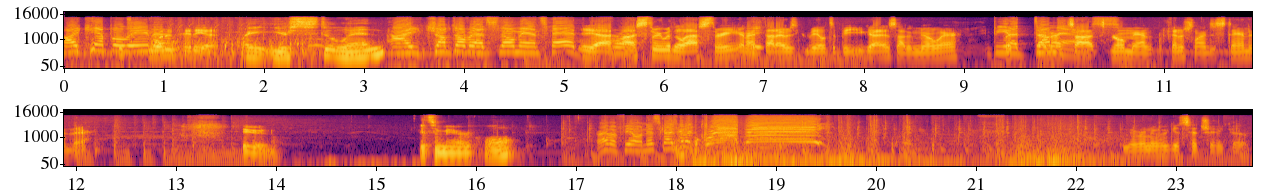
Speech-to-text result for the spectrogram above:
I can't believe What it. an idiot. Wait, you're still in? I jumped over that snowman's head. Yeah, before us three were the last three, and I thought I was gonna be able to beat you guys out of nowhere. being a But then I saw a snowman at the finish line just standing there. Dude. It's a miracle. I have a feeling this guy's gonna grab me. You never know who gets hit, Jacob.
